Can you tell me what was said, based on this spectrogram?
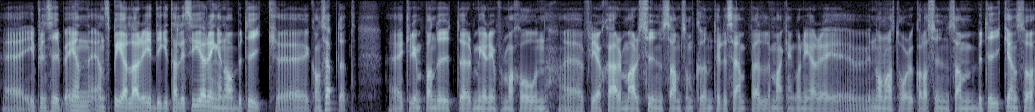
eh, i princip en, en spelare i digitaliseringen av butikkonceptet. Eh, Eh, krympande ytor, mer information, eh, fler skärmar, Synsam som kund till exempel. Man kan gå ner i, Norrmalmstorg och kolla Synsam-butiken så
